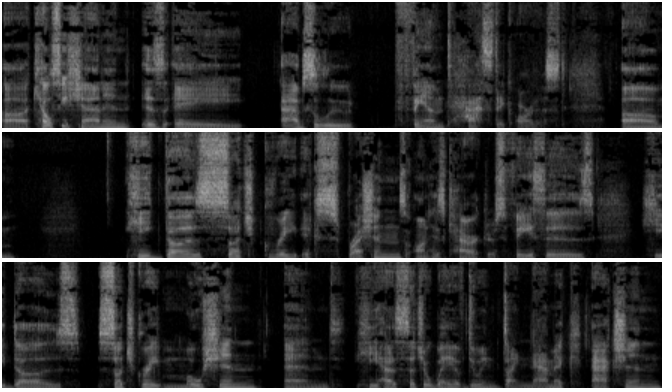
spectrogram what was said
Uh, Kelsey Shannon is a absolute fantastic artist. Um, he does such great expressions on his characters' faces. He does such great motion and he has such a way of doing dynamic action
